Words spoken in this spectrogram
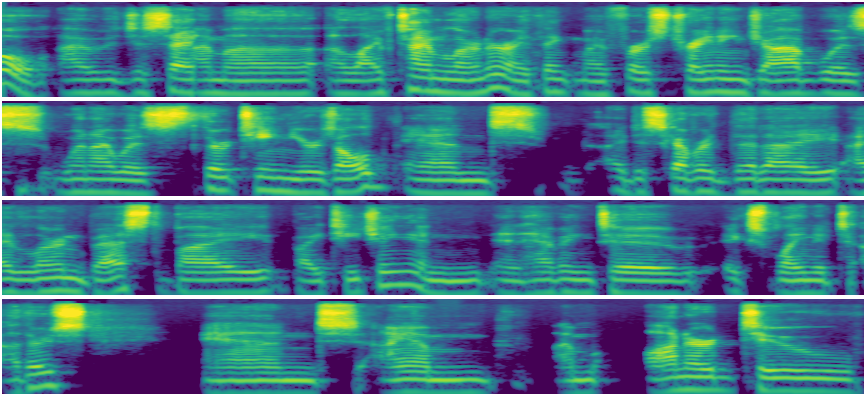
Oh, I would just say I'm a, a, lifetime learner. I think my first training job was when I was 13 years old, and I discovered that I, I learned best by by teaching and, and having to explain it to others. And I am I'm honored to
